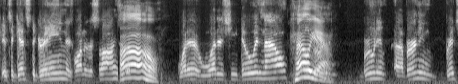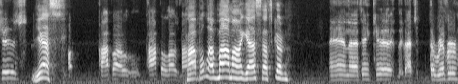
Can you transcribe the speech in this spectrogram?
it's against the grain is one of the songs. Oh, what is, what is she doing now? hell yeah! Burning uh, burning bridges. Yes, Papa Papa loves Mama. Papa love Mama. Yes, that's good. and I think uh, that's the river.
